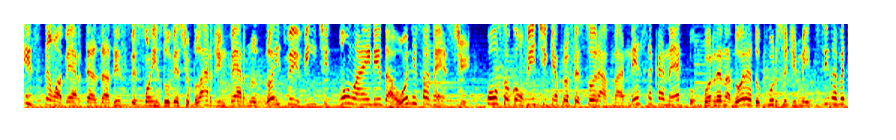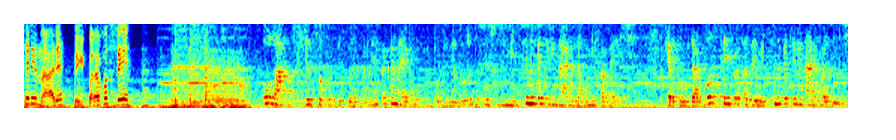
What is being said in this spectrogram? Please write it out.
Estão abertas as inscrições do vestibular de inverno 2020 online da Unifavest. Ouça o convite que a professora Vanessa Caneco, coordenadora do curso de Medicina Veterinária, tem para você. Olá, eu sou a professora Vanessa Caneco, a coordenadora do curso de Medicina Veterinária da Unifavest. Quero convidar você para fazer medicina veterinária com a gente.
